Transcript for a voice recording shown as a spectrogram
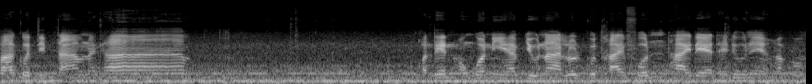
ฝากกดติดตามนะครับคอนเทนต์ผมวันนี้ครับอยู่หน้ารถกูถ่ายฝนถ่ายแดดให้ดูเนี่ยครับผม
